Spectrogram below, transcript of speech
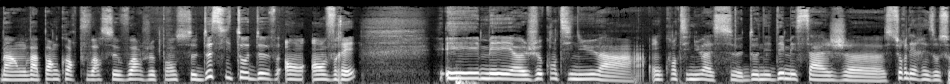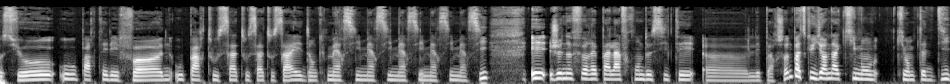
ben, on va pas encore pouvoir se voir, je pense, de sitôt de, en, en vrai. Et mais euh, je continue à, on continue à se donner des messages euh, sur les réseaux sociaux ou par téléphone ou par tout ça, tout ça, tout ça. Et donc merci, merci, merci, merci, merci. Et je ne ferai pas l'affront de citer euh, les personnes parce qu'il y en a qui m'ont qui m'ont peut-être dit,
